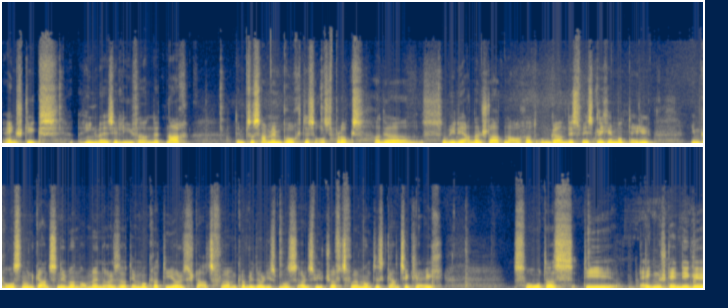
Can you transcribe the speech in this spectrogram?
Einstiegshinweise liefern. Nicht nach dem Zusammenbruch des Ostblocks hat er, so wie die anderen Staaten auch, hat Ungarn das westliche Modell im Großen und Ganzen übernommen, also Demokratie als Staatsform, Kapitalismus als Wirtschaftsform und das Ganze gleich so, dass die eigenständige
